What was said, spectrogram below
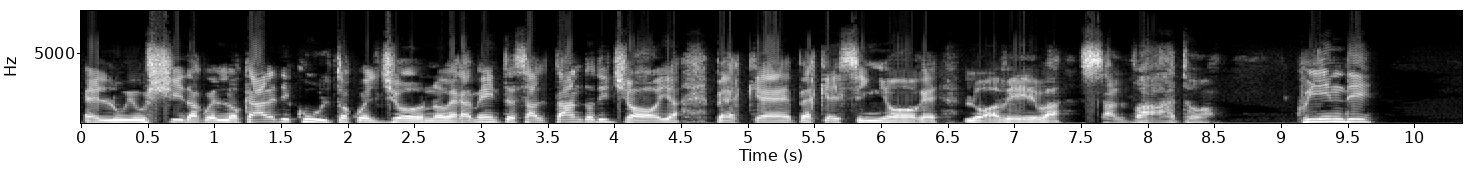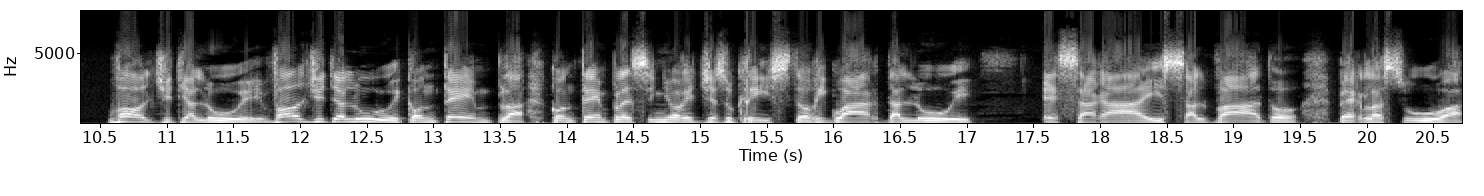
e lui uscì da quel locale di culto quel giorno veramente saltando di gioia perché, perché il Signore lo aveva salvato. Quindi Volgiti a Lui, volgiti a Lui, contempla, contempla il Signore Gesù Cristo, riguarda a Lui e sarai salvato per la sua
